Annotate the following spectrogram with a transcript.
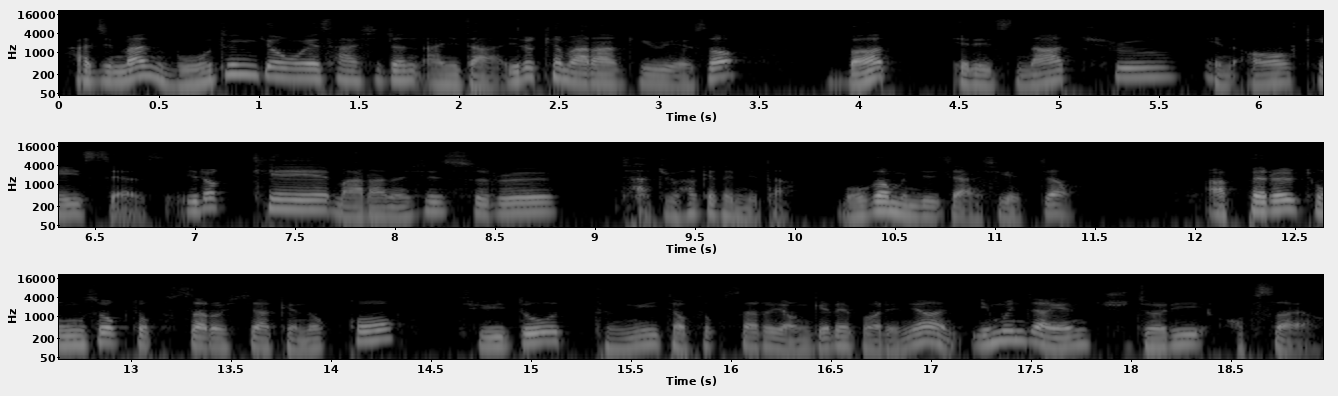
하지만 모든 경우에 사실은 아니다 이렇게 말하기 위해서 but it is not true in all cases 이렇게 말하는 실수를 자주 하게 됩니다. 뭐가 문제인지 아시겠죠? 앞에를 종속 접속사로 시작해 놓고 뒤도 등위 접속사로 연결해 버리면 이 문장엔 주절이 없어요.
